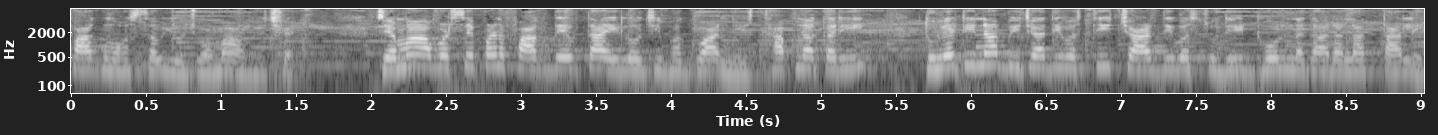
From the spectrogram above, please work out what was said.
ફાગ મહોત્સવ યોજવામાં આવે છે. જેમાં આ વર્ષે પણ ફાગ દેવતા ઇલોજી ભગવાનની સ્થાપના કરી ધૂળેટીના બીજા દિવસથી ચાર દિવસ સુધી ઢોલ નગારાના તાલે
